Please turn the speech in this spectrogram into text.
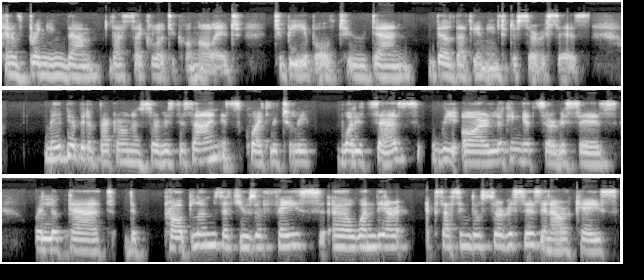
kind of bringing them that psychological knowledge to be able to then build that in into the services maybe a bit of background on service design it's quite literally what it says. We are looking at services. We look at the problems that users face uh, when they are accessing those services. In our case,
